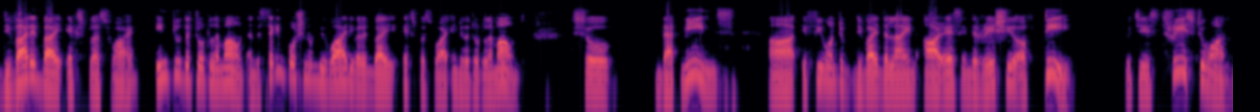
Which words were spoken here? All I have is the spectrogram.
divided by x plus y into the total amount and the second portion would be y divided by x plus y into the total amount. So that means uh, if we want to divide the line RS in the ratio of t which is 3 is to 1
